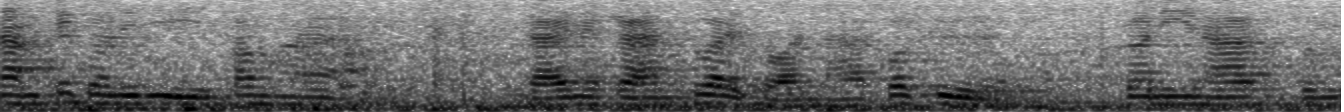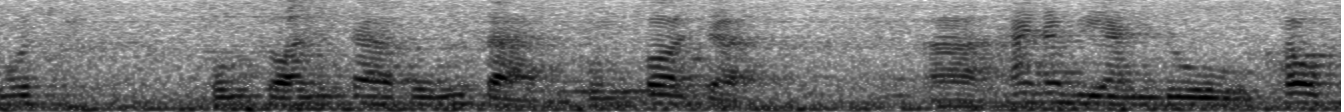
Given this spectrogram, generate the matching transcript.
นำเทคโนโลยีเข้ามาใช้ในการช่วยสอนนะครับก็คือตัวนี้นะครับสมมุติผมสอนวิชาภูมิศาสตร์ ผมก็จะอ่าให้นักเรียนดูเข้าไป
